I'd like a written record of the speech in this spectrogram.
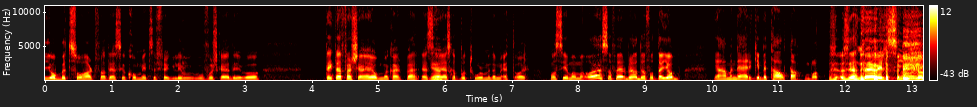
jobbet så hardt for at jeg skal komme hit. Selvfølgelig. Hvorfor skal jeg drive og Tenk deg første gang jeg jobber med Karpe. Jeg sier Ja. jeg skal på tour med dem i ett år. Og sier mamma å, så fair, bra, du har fått deg jobb. Ja, men det er ikke betalt, da. What? det er jo helt sykt å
